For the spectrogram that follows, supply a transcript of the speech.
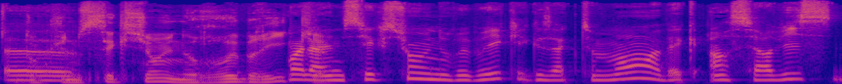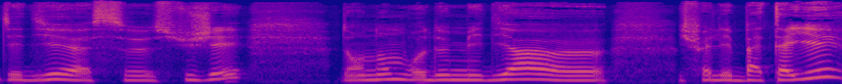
Donc une section, une rubrique. Voilà, une section, une rubrique exactement, avec un service dédié à ce sujet. Dans nombre de médias, il fallait batailler,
